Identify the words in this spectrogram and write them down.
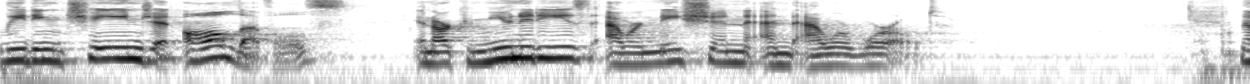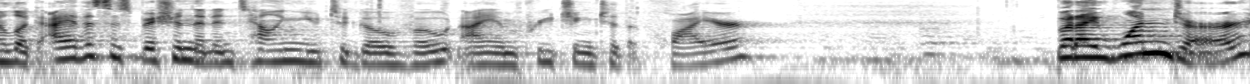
leading change at all levels in our communities, our nation, and our world. Now, look, I have a suspicion that in telling you to go vote, I am preaching to the choir. But I wonder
